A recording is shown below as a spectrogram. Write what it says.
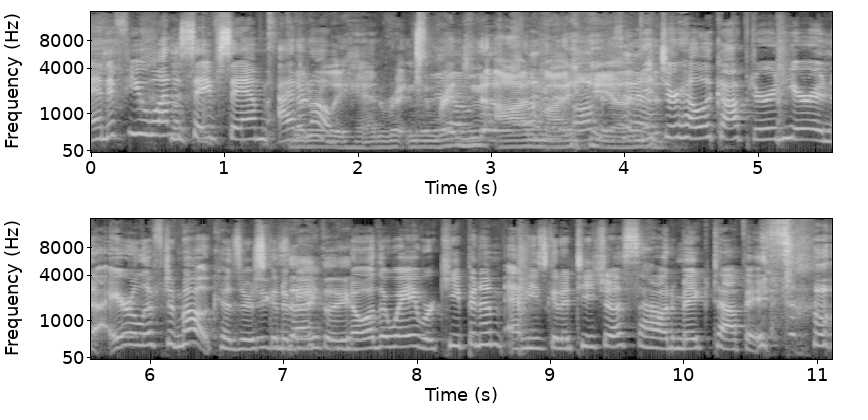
And if you want to save Sam, I don't know. Literally know. handwritten, written on my on hand. hand. Get your helicopter in here and airlift him out because there's going to be no other way. We're keeping him, and he's going to teach us how to make top eights.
